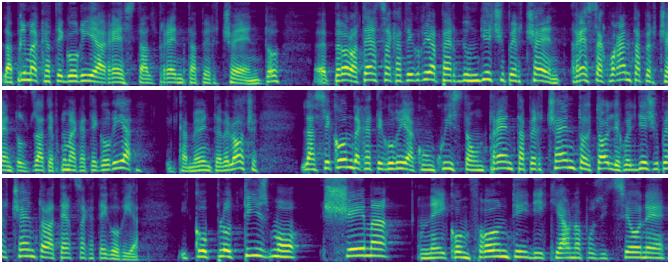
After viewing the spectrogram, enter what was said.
La prima categoria resta al 30%, eh, però la terza categoria perde un 10%, resta al 40%, scusate, prima categoria, il cambiamento è veloce, la seconda categoria conquista un 30% e toglie quel 10% alla terza categoria. Il complottismo scema nei confronti di chi ha una posizione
